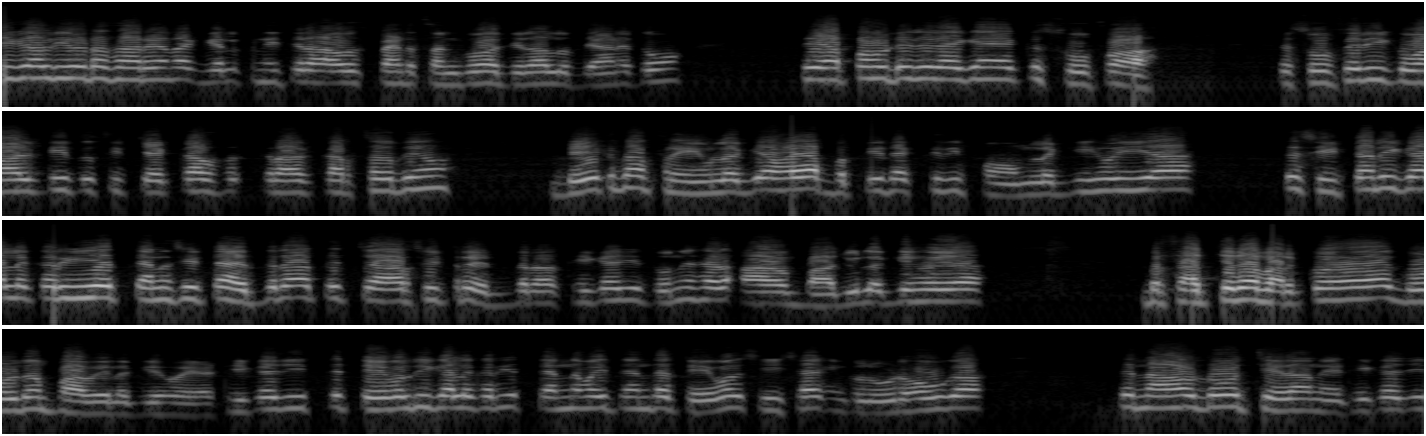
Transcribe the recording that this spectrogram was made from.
ਸਤਿ ਗੱਲ ਜੀ ਤੁਹਾਡਾ ਸਾਰਿਆਂ ਦਾ, ਗਿਲ ਫਰਨੀਚਰ ਹਾਊਸ ਪਿੰਡ ਸੰਗੋਆ ਜ਼ਿਲ੍ਹਾ ਲੁਧਿਆਣੇ ਤੋਂ। ਤੇ ਆਪਾਂ ਤੁਹਾਡੇ ਲਈ ਲੈ ਕੇ ਆਏ ਇੱਕ ਸੋਫਾ। ਤੇ ਸੋਫੇ ਦੀ ਕੁਆਲਿਟੀ ਤੁਸੀਂ ਚੈੱਕ ਕਰ ਸਕਦੇ ਹੋ। ਬੇਕ ਦਾ ਫਰੇਮ ਲੱਗਿਆ ਹੋਇਆ 32 ਟੈਕਸੀ ਦੀ ਫਾਰਮ ਲੱਗੀ ਹੋਈ ਆ। ਤੇ ਸੀਟਾਂ ਦੀ ਗੱਲ ਕਰੀਏ, ਤਿੰਨ ਸੀਟਾਂ ਇੱਧਰ ਆ ਤੇ ਚਾਰ ਸੀਟਰ ਇੱਧਰ ਆ। ਠੀਕ ਹੈ ਜੀ, ਦੋਨੇ ਸਾਈਡ ਬਾਜੂ ਲੱਗੇ ਹੋਏ ਆ। ਬਰਸਾਚੇ ਦਾ ਵਰਕ ਹੋਇਆ ਹੋਇਆ 골ਡਨ ਪਾਵੇ ਲੱਗੇ ਹੋਏ ਆ। ਠੀਕ ਹੈ ਜੀ, ਤੇ ਟੇਬਲ ਦੀ ਗੱਲ ਕਰੀਏ 3 ਬਾਈ 3 ਦਾ ਟੇਬਲ, ਸ਼ੀਸ਼ਾ ਇੰਕਲੂਡ ਹੋਊਗਾ। ਤੇ ਨਾਲ ਦੋ ਚੇਅਰਾਂ ਨੇ, ਠੀਕ ਹੈ ਜੀ,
